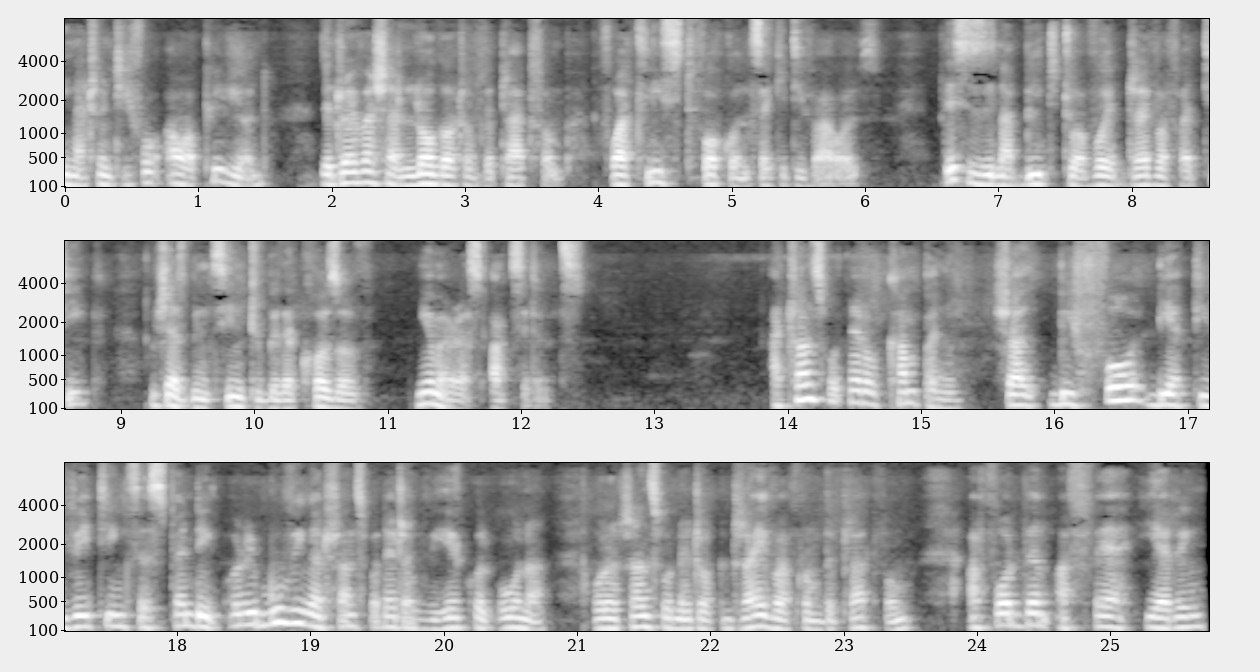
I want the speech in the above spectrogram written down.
in a 24 hour period, the driver shall log out of the platform for at least 4 consecutive hours. This is in a bid to avoid driver fatigue, which has been seen to be the cause of numerous accidents. A transport network company shall, before deactivating, suspending, or removing a transport network vehicle owner or a transport network driver from the platform, afford them a fair hearing,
